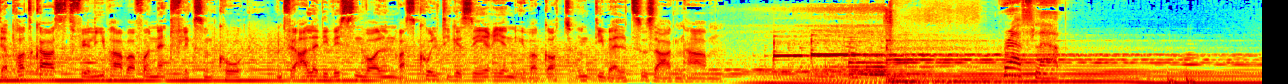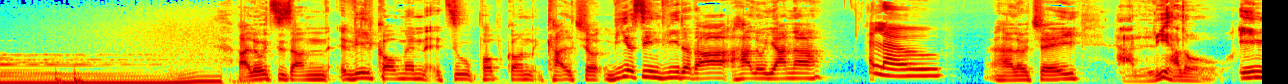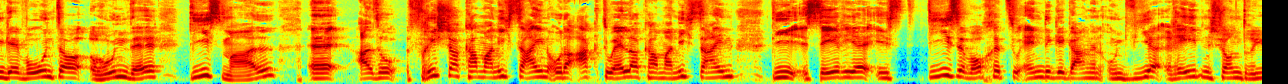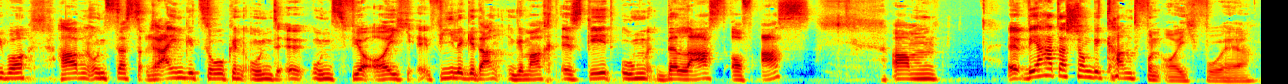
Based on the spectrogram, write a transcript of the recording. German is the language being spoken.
der Podcast für Liebhaber von Netflix und Co. und für alle, die wissen wollen, was kultige Serien über Gott und die Welt zu sagen haben. RefLab. Hallo zusammen, willkommen zu Popcorn Culture. Wir sind wieder da. Hallo Jana. Hallo. Hallo Jay. Hallo. In gewohnter Runde. Diesmal, äh, also frischer kann man nicht sein oder aktueller kann man nicht sein. Die Serie ist diese Woche zu Ende gegangen und wir reden schon drüber, haben uns das reingezogen und äh, uns für euch äh, viele Gedanken gemacht. Es geht um The Last of Us. Ähm, äh, wer hat das schon gekannt von euch vorher?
